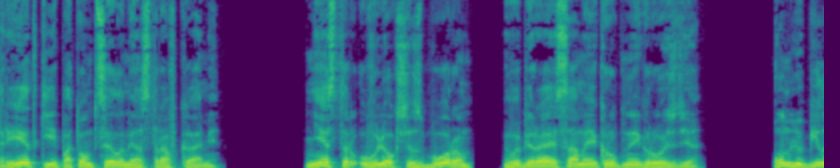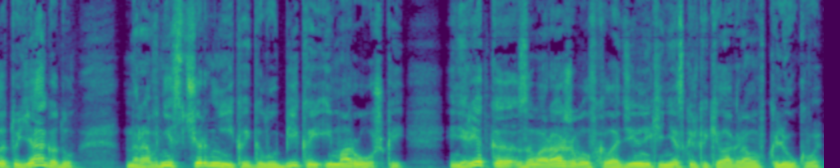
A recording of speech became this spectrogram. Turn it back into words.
Редкие, потом целыми островками. Нестор увлекся сбором, выбирая самые крупные гроздья. Он любил эту ягоду, наравне с черникой, голубикой и морожкой, и нередко замораживал в холодильнике несколько килограммов клюквы,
